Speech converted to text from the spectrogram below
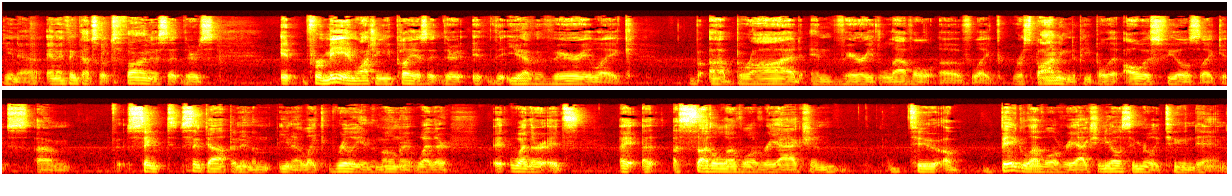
You know, and I think that's what's fun is that there's it for me in watching you play is that there it, that you have a very like b- uh, broad and varied level of like responding to people that always feels like it's um, synced synced up and in the you know like really in the moment whether it, whether it's a, a, a subtle level of reaction to a big level of reaction you always seem really tuned in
